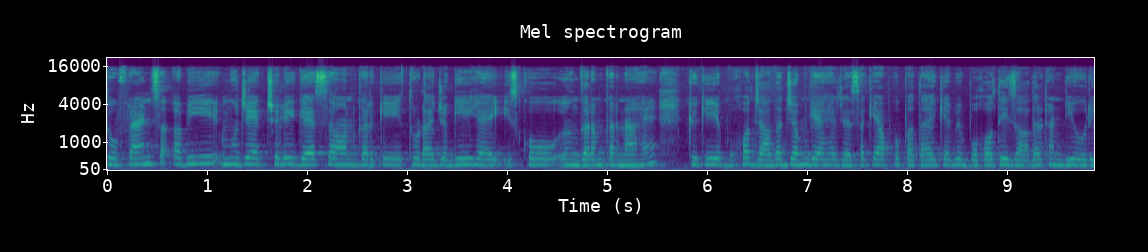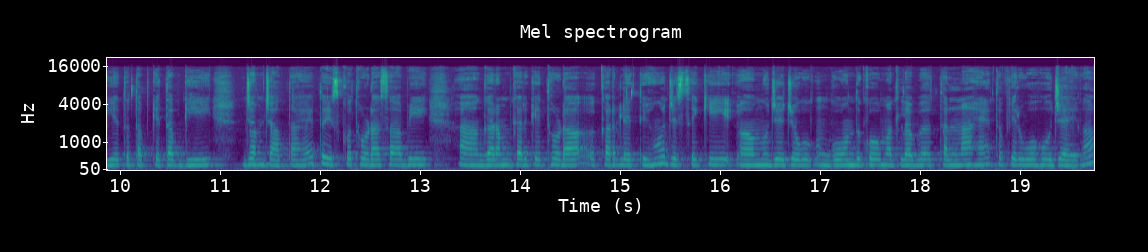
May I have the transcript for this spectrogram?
तो फ्रेंड्स अभी मुझे एक्चुअली गैस ऑन करके थोड़ा जो घी है, इसको गर्म करना है, क्योंकि ये बहुत ज़्यादा जम गया है। जैसा कि आपको पता है कि अभी बहुत ही ज़्यादा ठंडी हो रही है तो तब के तब घी जम जाता है। तो इसको थोड़ा सा अभी गर्म करके थोड़ा कर लेती हूँ, जिससे कि मुझे जो गोंद को मतलब तलना है तो फिर वो हो जाएगा।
